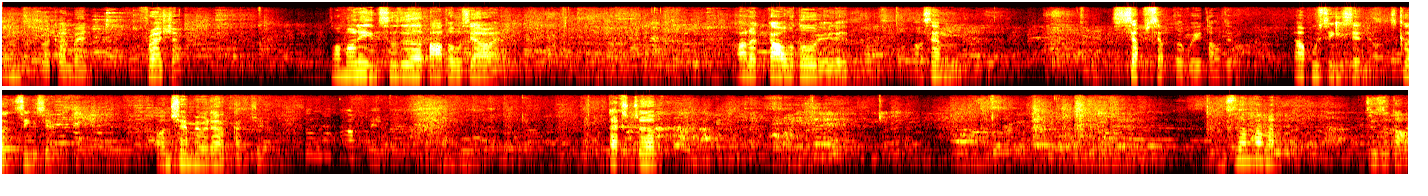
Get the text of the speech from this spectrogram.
嗯 recommend fresh 妈妈领你吃这个大头虾哎它的膏都有点好像小小的味道对吧那不新鲜的这个很新鲜完全没有那种感觉。但是这知道他们，就知道。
